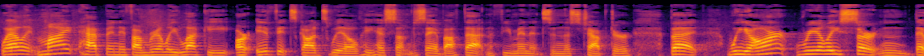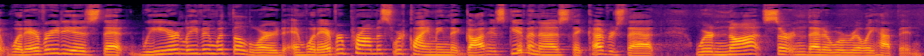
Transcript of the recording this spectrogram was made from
well, it might happen if I'm really lucky or if it's God's will. He has something to say about that in a few minutes in this chapter. But we aren't really certain that whatever it is that we are leaving with the Lord and whatever promise we're claiming that God has given us that covers that, we're not certain that it will really happen.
